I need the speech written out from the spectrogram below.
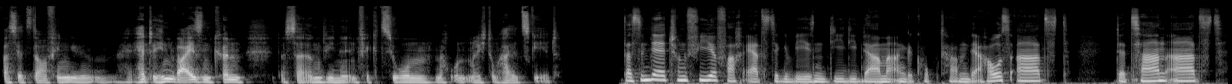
was jetzt darauf hin, hätte hinweisen können, dass da irgendwie eine Infektion nach unten Richtung Hals geht. Das sind ja jetzt schon vier Fachärzte gewesen, die die Dame angeguckt haben. Der Hausarzt, der Zahnarzt,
